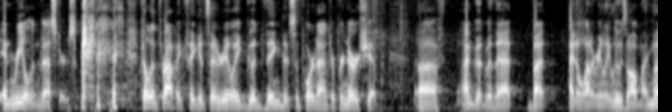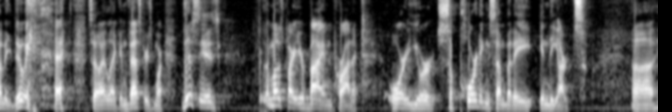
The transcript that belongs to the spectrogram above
and real investors. philanthropic think it's a really good thing to support entrepreneurship. Uh, I'm good with that, but I don't want to really lose all my money doing that. So I like investors more. This is, for the most part, you're buying product or you're supporting somebody in the arts. Uh,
